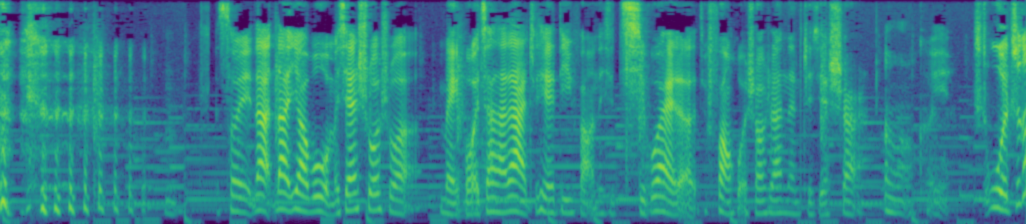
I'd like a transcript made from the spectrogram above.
嗯所以那那要不我们先说说美国、加拿大这些地方那些奇怪的就放火烧山的这些事儿。嗯，可以。我知道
